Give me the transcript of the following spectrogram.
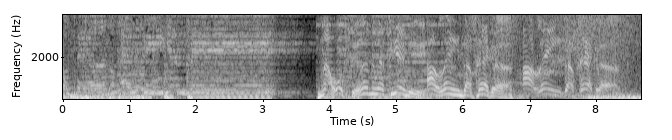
Oceano FM. Na Oceano FM, além das regras, além das regras.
